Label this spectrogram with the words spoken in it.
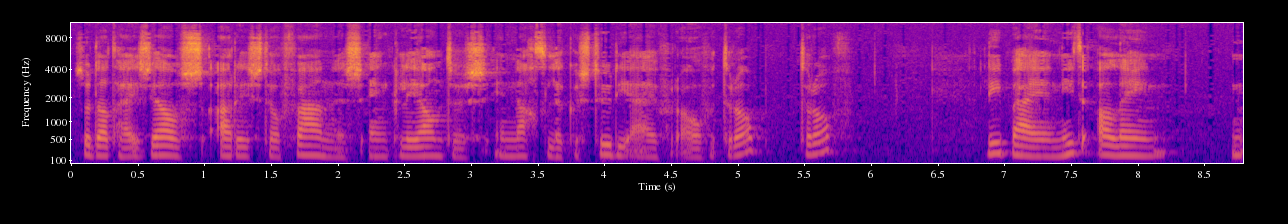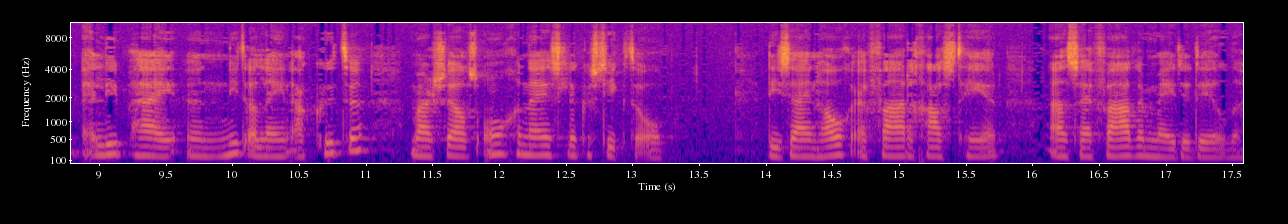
zodat hij zelfs Aristophanes en Cleanthus in nachtelijke studieijver overtrof, liep hij, een niet alleen, liep hij een niet alleen acute, maar zelfs ongeneeslijke ziekte op, die zijn hoog ervaren gastheer aan zijn vader mededeelde.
